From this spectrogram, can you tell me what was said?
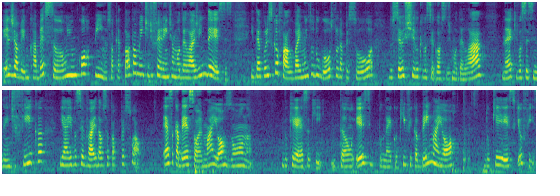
Ele já vem um cabeção e um corpinho, só que é totalmente diferente a modelagem desses. Então, é por isso que eu falo, vai muito do gosto da pessoa, do seu estilo que você gosta de modelar, né? Que você se identifica, e aí você vai dar o seu toque pessoal. Essa cabeça, ó, é maior zona do que essa aqui. Então, esse boneco aqui fica bem maior do que esse que eu fiz.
